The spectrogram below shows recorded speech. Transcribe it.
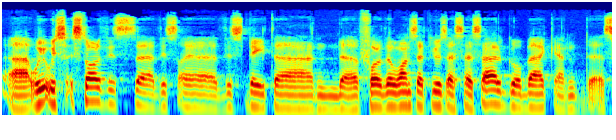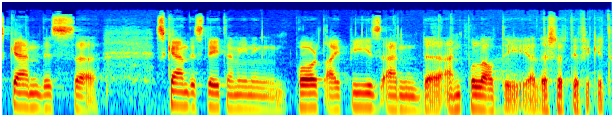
uh, we, we, store this, uh, this, uh, this data, and uh, for the ones that use SSL, go back and scan, this, scan this data, meaning port, IPs, and, and pull out the, the certificate.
